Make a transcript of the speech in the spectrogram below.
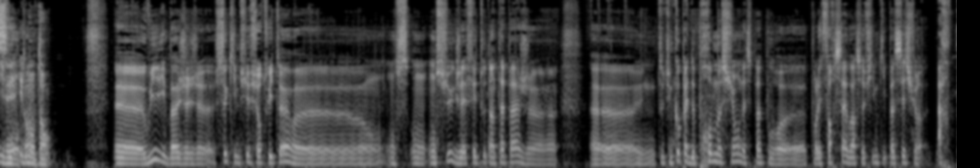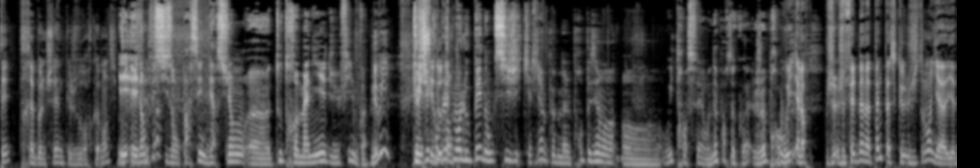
Yves Montand. Euh, oui, bah, ceux qui me suivent sur Twitter euh, ont, su que j'avais fait tout un tapage euh, euh, une, toute une campagne de promotion, n'est-ce pas, pour, euh, pour les forcer à voir ce film qui passait sur Arte, très bonne chaîne que je vous recommande. et, en plus, ils ont passé une version euh, toute remaniée du film, quoi. Mais oui, que j'ai complètement loupé. Donc, si quelqu'un peut me le proposer en, en, oui transfert ou n'importe quoi, je prends. Oui, alors je, je, fais le même appel parce que justement, il y a, y a,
